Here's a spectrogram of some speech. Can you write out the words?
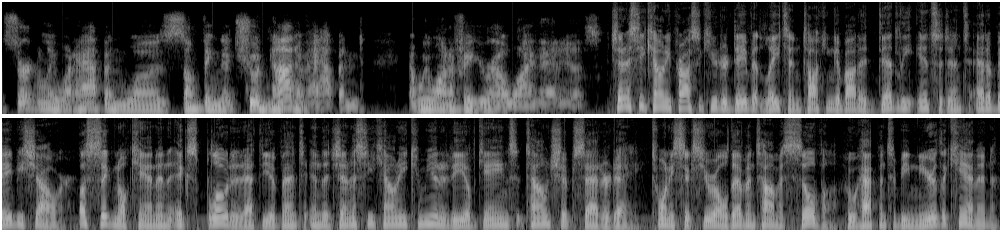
Certainly, what happened was something that should not have happened and we want to figure out why that is. Genesee County Prosecutor David Leyton talking about a deadly incident at a baby shower. A signal cannon exploded at the event in the Genesee County community of Gaines Township Saturday. 26 year old Evan Thomas Silva, who happened to be near the cannon,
